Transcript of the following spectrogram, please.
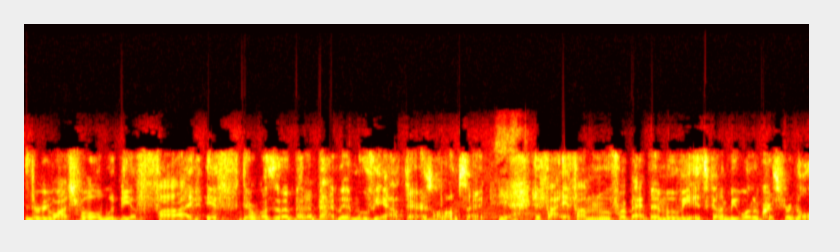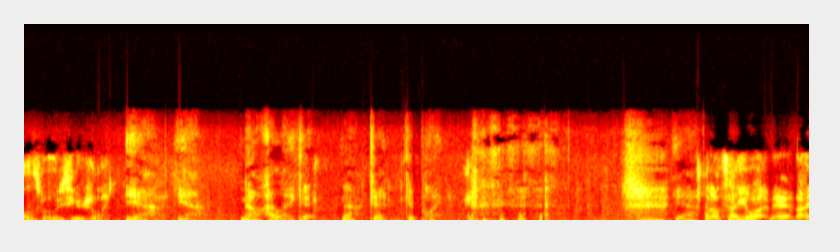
the rewatchable would be a five if there wasn't a better Batman movie out there. Is all I'm saying. Yeah. If I if I'm gonna move for a Batman movie, it's going to be one of Christopher Nolan's movies usually. Yeah, yeah. No, I like it. Yeah. No, good, good point. yeah. And I'll tell you what, man. I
